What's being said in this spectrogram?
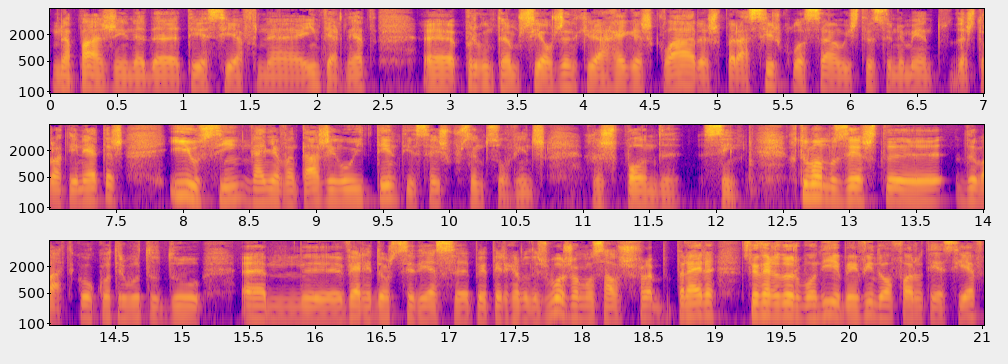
na página da TSF na internet. Uh, perguntamos se é urgente criar regras claras para a circulação e estacionamento das trotinetas e o sim ganha vantagem. 86% dos ouvintes responde sim. Retomamos este debate com o contributo do um, vereador do CDS-PP de Câmara de Lisboa, João Gonçalves Pereira. Sr. Vereador, bom dia, bem-vindo ao Fórum TSF.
